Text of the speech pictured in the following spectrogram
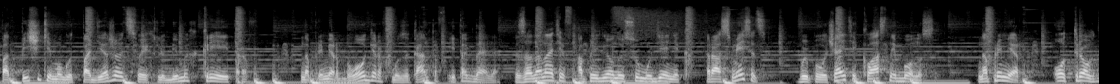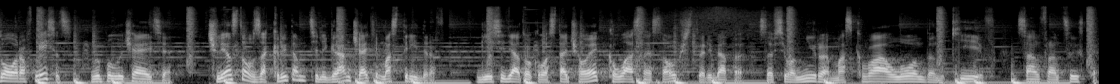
подписчики могут поддерживать своих любимых креаторов, например, блогеров, музыкантов и так далее. Задонатив определенную сумму денег раз в месяц, вы получаете классные бонусы. Например, от 3 долларов в месяц вы получаете членство в закрытом телеграм-чате мастридеров, где сидят около 100 человек, классное сообщество, ребята со всего мира, Москва, Лондон, Киев, Сан-Франциско.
